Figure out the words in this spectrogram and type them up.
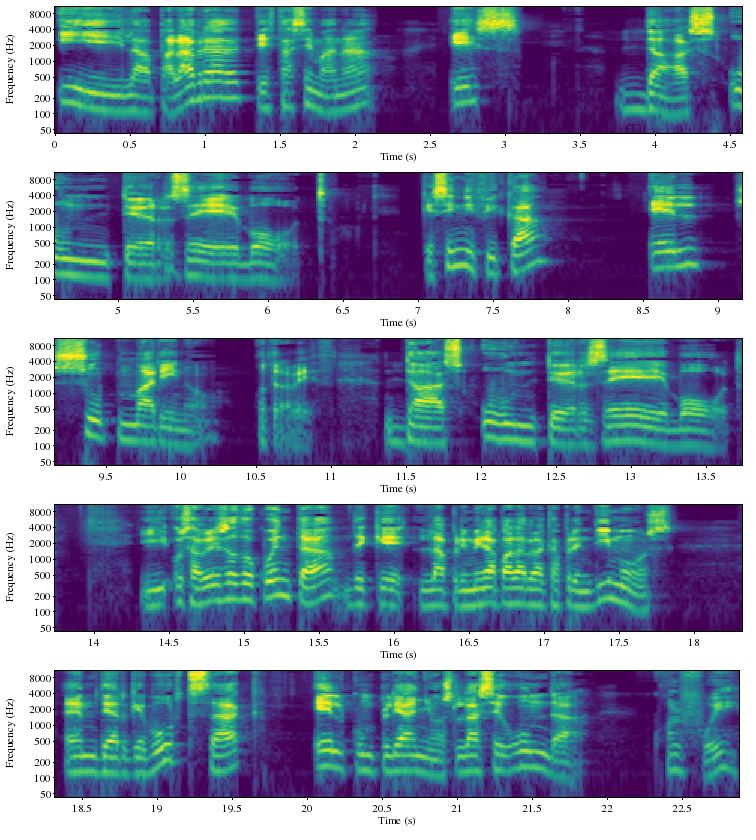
Y la palabra de esta semana es das Unterseeboot, que significa el submarino. Otra vez, das Unterseeboot. Y os habréis dado cuenta de que la primera palabra que aprendimos, en der Geburtstag, el cumpleaños, la segunda, ¿cuál fue?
